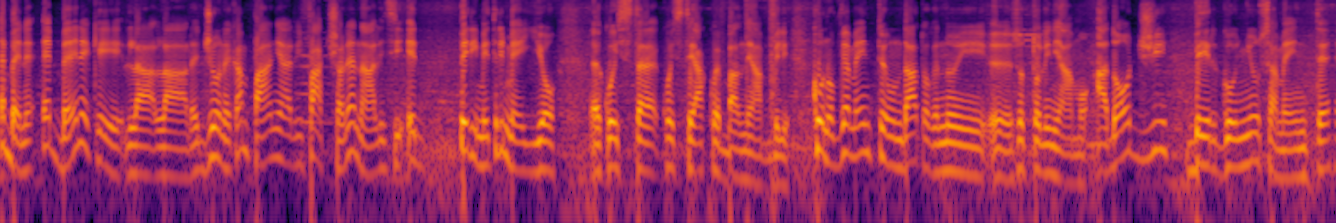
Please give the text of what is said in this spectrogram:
ebbene è bene che la, la Regione Campania rifaccia le analisi e perimetri meglio eh, questa, queste acque balneabili, con ovviamente un dato che noi eh, sottolineiamo, ad oggi vergognosamente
